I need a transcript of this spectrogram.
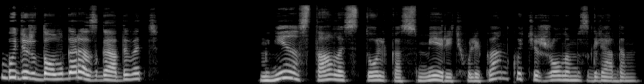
«Будешь долго разгадывать». Мне осталось только смерить хулиганку тяжелым взглядом.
